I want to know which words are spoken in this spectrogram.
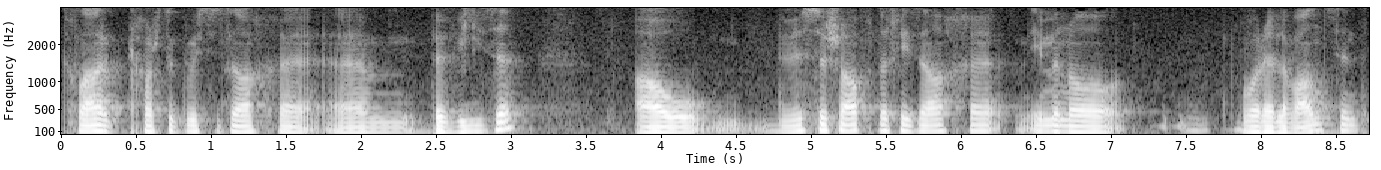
Klar kannst du gewisse Sachen ähm, beweisen, auch wissenschaftliche Sachen immer noch, die relevant sind,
